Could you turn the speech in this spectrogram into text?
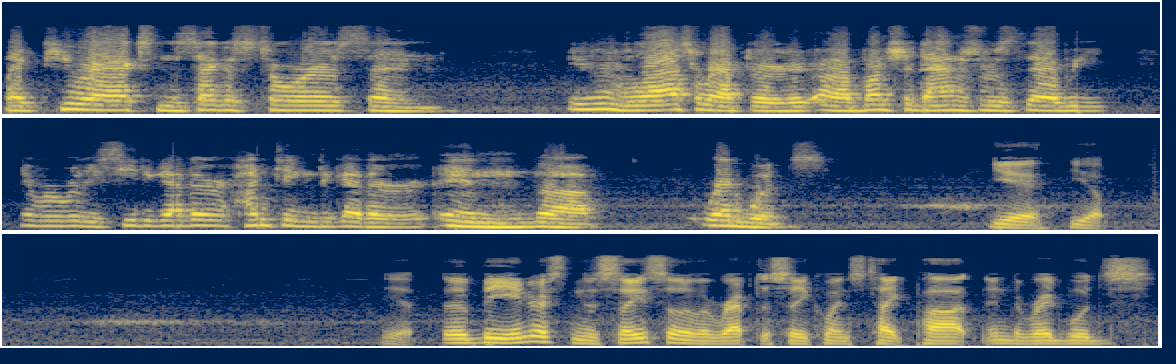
like T Rex and the Stegosaurus and even Velociraptor, a bunch of dinosaurs that we never really see together, hunting together in the redwoods. yeah, yep, yep. It'd be interesting to see sort of a raptor sequence take part in the redwoods.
